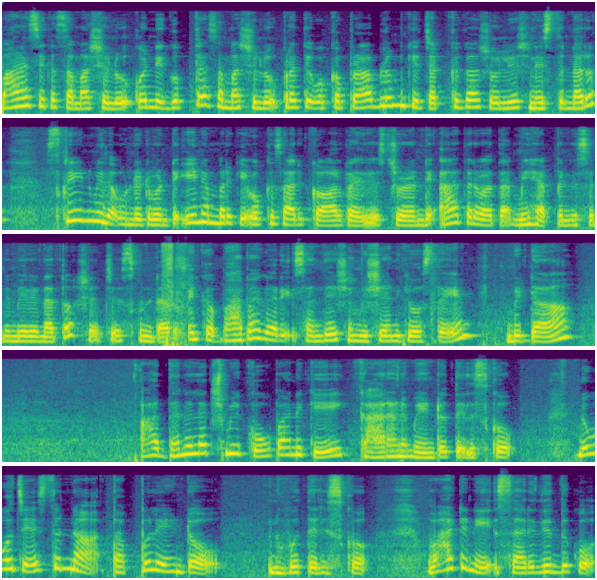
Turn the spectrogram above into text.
మానసిక సమస్యలు కొన్ని గుప్త సమస్యలు ప్రతి ఒక్క ప్రాబ్లంకి చక్కగా సొల్యూషన్ ఇస్తున్నారు. స్క్రీన్ మీద ఉన్నటువంటి ఈ నెంబర్కి ఒకసారి కాల్ ట్రై చేసి చూడండి. ఆ తర్వాత మీ హ్యాపీనెస్ని మీరు నాతో షేర్ చేసుకుంటారు. ఇంకా బాబా గారి సందేశం విషయానికి వస్తే బిడ్డ ఆ ధనలక్ష్మి కోపానికి కారణం ఏంటో తెలుసుకో. నువ్వు చేస్తున్న తప్పులేంటో నువ్వు తెలుసుకో. వాటిని సరిదిద్దుకో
